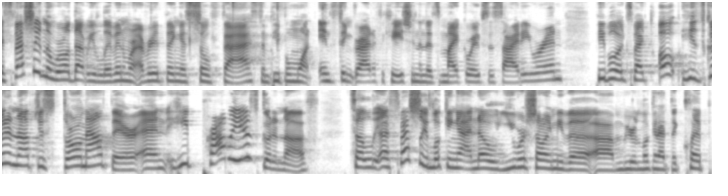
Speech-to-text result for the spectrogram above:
especially in the world that we live in where everything is so fast and people want instant gratification in this microwave society we're in, people expect, oh, he's good enough, just throw him out there. And he probably is good enough to, especially looking at, I know you were showing me the, um, we were looking at the clip,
